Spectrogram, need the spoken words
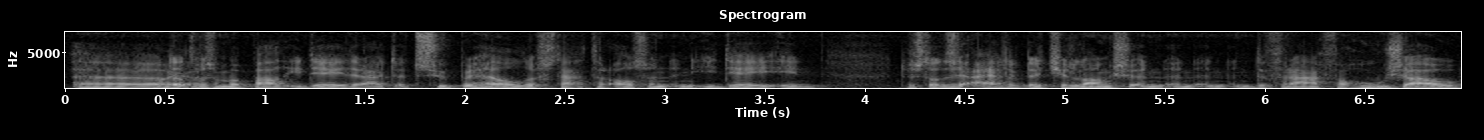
Eh, dat ja. was een bepaald idee eruit. Het superhelden staat er als een, een idee in. Dus dat is eigenlijk dat je langs een, een, een, de vraag van hoe zou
